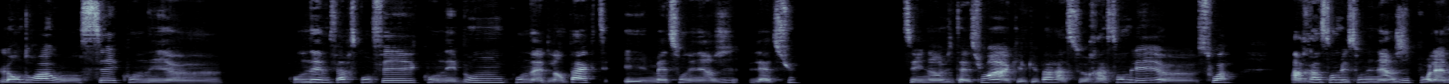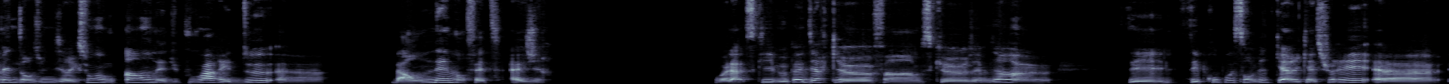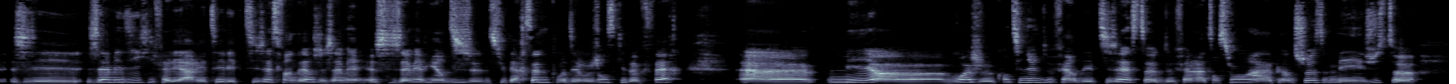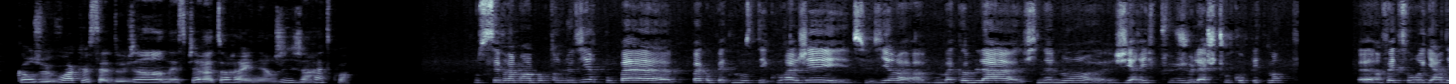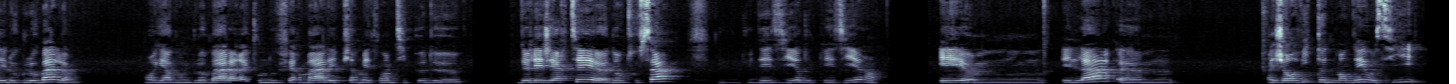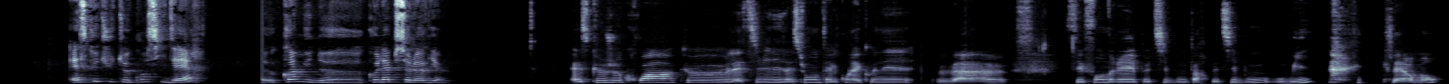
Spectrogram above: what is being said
l'endroit où on sait qu'on est qu'on aime faire ce qu'on fait, qu'on est bon, qu'on a de l'impact et mettre son énergie là-dessus. C'est une invitation à quelque part à se rassembler euh, soi, à rassembler son énergie pour la mettre dans une direction où un on a du pouvoir et deux euh, bah on aime en fait agir. Voilà, ce qui veut pas dire que, enfin, parce que j'aime bien euh, tes, propos sont vite caricaturés. Euh, j'ai jamais dit qu'il fallait arrêter les petits gestes. Enfin d'ailleurs, j'ai jamais, j'ai jamais rien dit. Je ne suis personne pour dire aux gens ce qu'ils doivent faire. Euh, mais euh, moi, je continue de faire des petits gestes, de faire attention à plein de choses. Mais juste euh, quand je vois que ça devient un aspirateur à énergie, j'arrête quoi. C'est vraiment important de le dire pour pas pas complètement se décourager et de se dire euh, bon bah comme là euh, finalement euh, j'y arrive plus, je lâche tout complètement. en fait, faut regarder le global. Regardons le global, arrêtons de nous faire mal et puis remettons un petit peu de de légèreté dans tout ça, du désir, du plaisir. Et et là, j'ai envie de te demander aussi, est-ce que tu te considères comme une collapsologue? Est-ce que je crois que la civilisation telle qu'on la connaît va euh, s'effondrer petit bout par petit bout? Oui, clairement.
